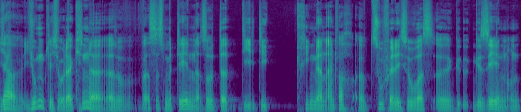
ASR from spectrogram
ja, Jugendliche oder Kinder, also was ist mit denen? Also da, die, die kriegen dann einfach äh, zufällig sowas äh, gesehen und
